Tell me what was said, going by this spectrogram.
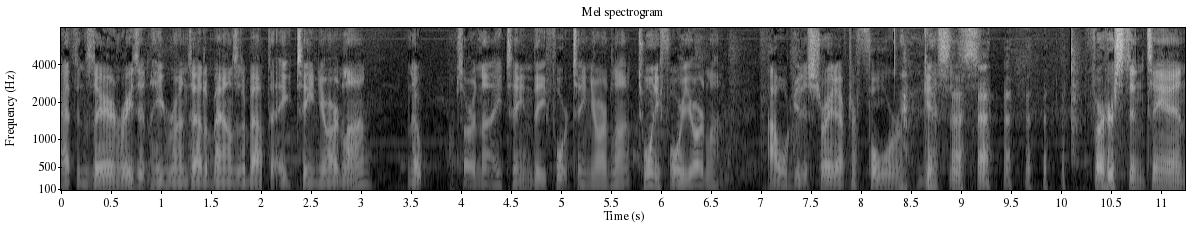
Athens there and reads it, and he runs out of bounds at about the 18-yard line. Nope, I'm sorry, not 18, the 14-yard line, 24-yard line. I will get it straight after four guesses. First and 10,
